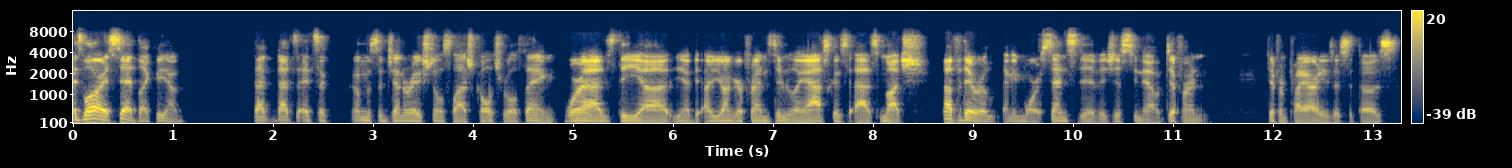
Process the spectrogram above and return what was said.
as laura said like you know that that's it's a almost a generational slash cultural thing. Whereas the uh you know the, our younger friends didn't really ask us as much. Not that they were any more sensitive it's just you know different different priorities i suppose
